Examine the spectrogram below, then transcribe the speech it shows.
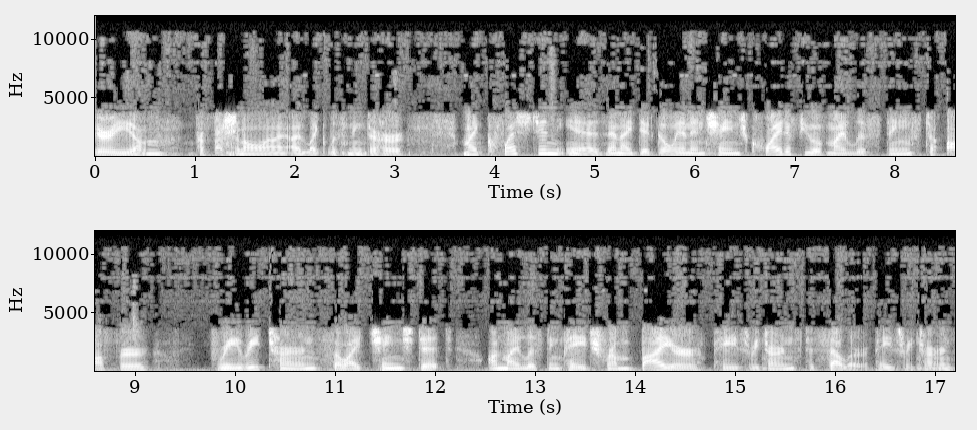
very um, professional. I, I like listening to her. My question is, and I did go in and change quite a few of my listings to offer free returns, so I changed it on my listing page from buyer pays returns to seller pays returns.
